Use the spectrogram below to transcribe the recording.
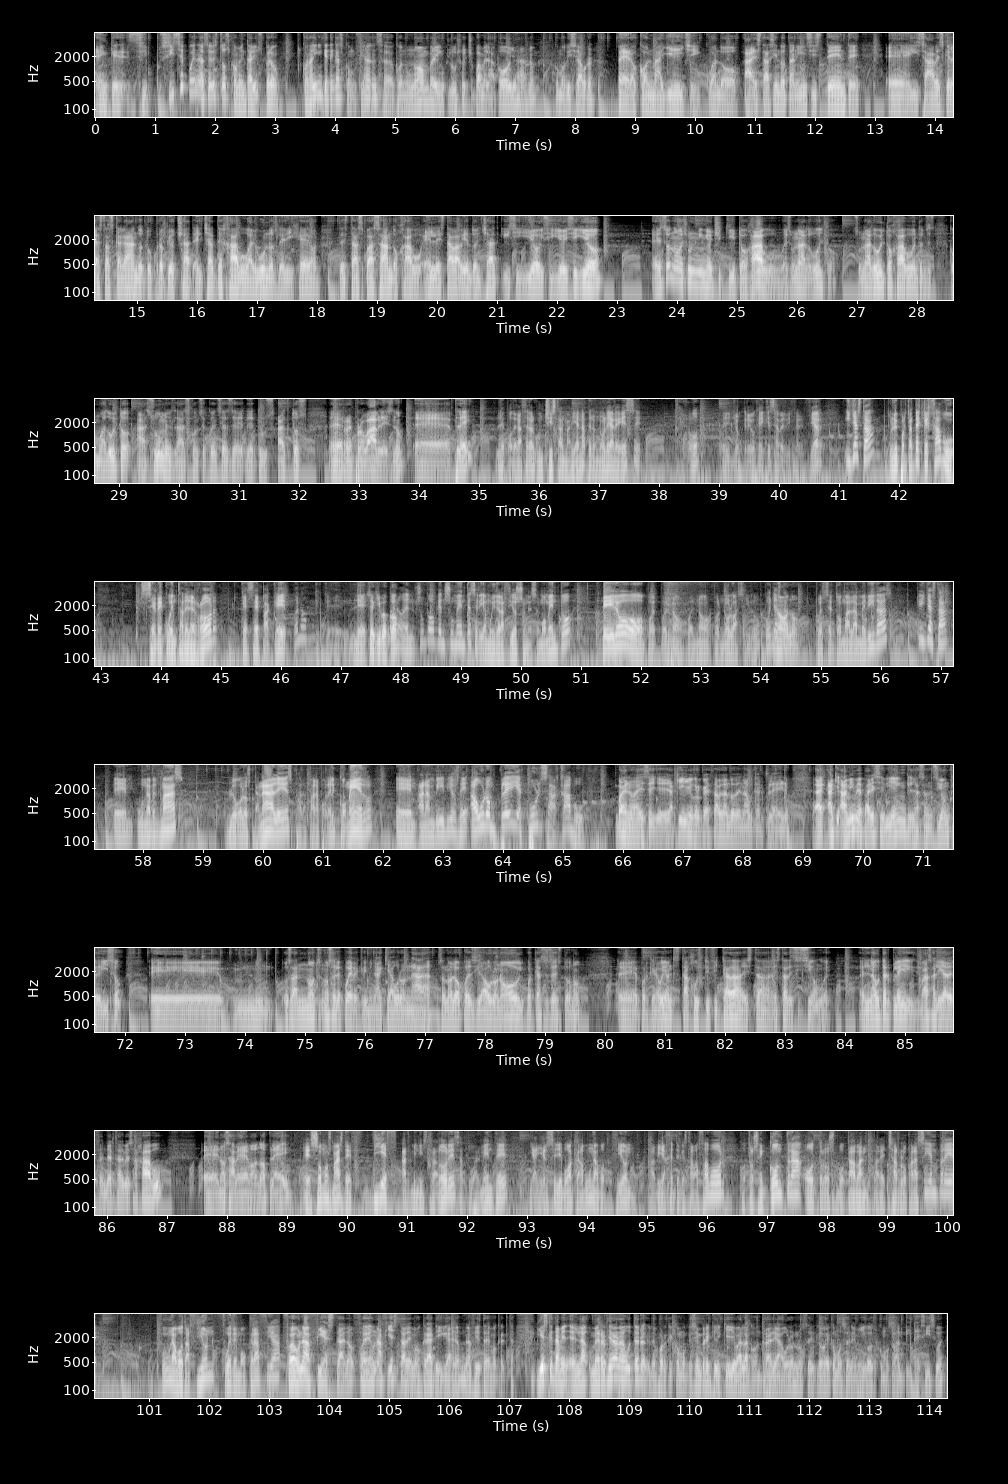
en que sí, sí se pueden hacer estos comentarios, pero con alguien que tengas confianza, con un hombre incluso, chúpame la polla, ¿no? Como dice Auron, pero con Mayichi, cuando ah, está siendo tan insistente eh, y sabes que la estás cagando, tu propio chat, el chat de Jabu, algunos le dijeron, te estás pasando Jabu, él estaba viendo el chat y siguió y siguió y siguió. Eso no es un niño chiquito, Jabu, es un adulto. Es un adulto, Jabu, entonces como adulto asumes las consecuencias de, tus actos eh, reprobables, ¿no? Eh, Play. Le podrá hacer algún chiste al Mariana, pero no le haré ese. Claro, eh, yo creo que hay que saber diferenciar. Y ya está. Lo importante es que Jabu se dé cuenta del error, que sepa que, bueno, que, le, se equivocó. Bueno, supongo que en su mente sería muy gracioso en ese momento, pero pues, pues no, pues no, pues no lo ha sido. Pues ya no, está. no. Pues se toman las medidas y ya está. Eh, una vez más, luego los canales para, para poder comer eh, harán vídeos de Auronplay expulsa a Jabu. Bueno, ese, eh, aquí yo creo que está hablando de Nauter Play, ¿no? A, a mí me parece bien la sanción que hizo. Eh, o sea, no, se le puede recriminar aquí a Auron nada. O sea, no le puede decir a Auron, no, ¿y por qué haces esto, no? Eh, porque obviamente está justificada esta, esta decisión, güey. El Nauter Play va a salir a defender tal vez a Jabu. Eh, no sabemos, ¿no? Play. Eh, somos más de 10 administradores actualmente y ayer se llevó a cabo una votación. Había gente que estaba a favor, otros en contra, otros votaban para echarlo para siempre. Fue una votación, fue democracia. Fue una fiesta, ¿no? Fue una fiesta democrática, ¿no? Una fiesta democrática. Y es que también, el me refiero a Nauter porque como que siempre que le quiere llevar la contraria a Auron, no sé, lo ve como su enemigo, como su antítesis, güey.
